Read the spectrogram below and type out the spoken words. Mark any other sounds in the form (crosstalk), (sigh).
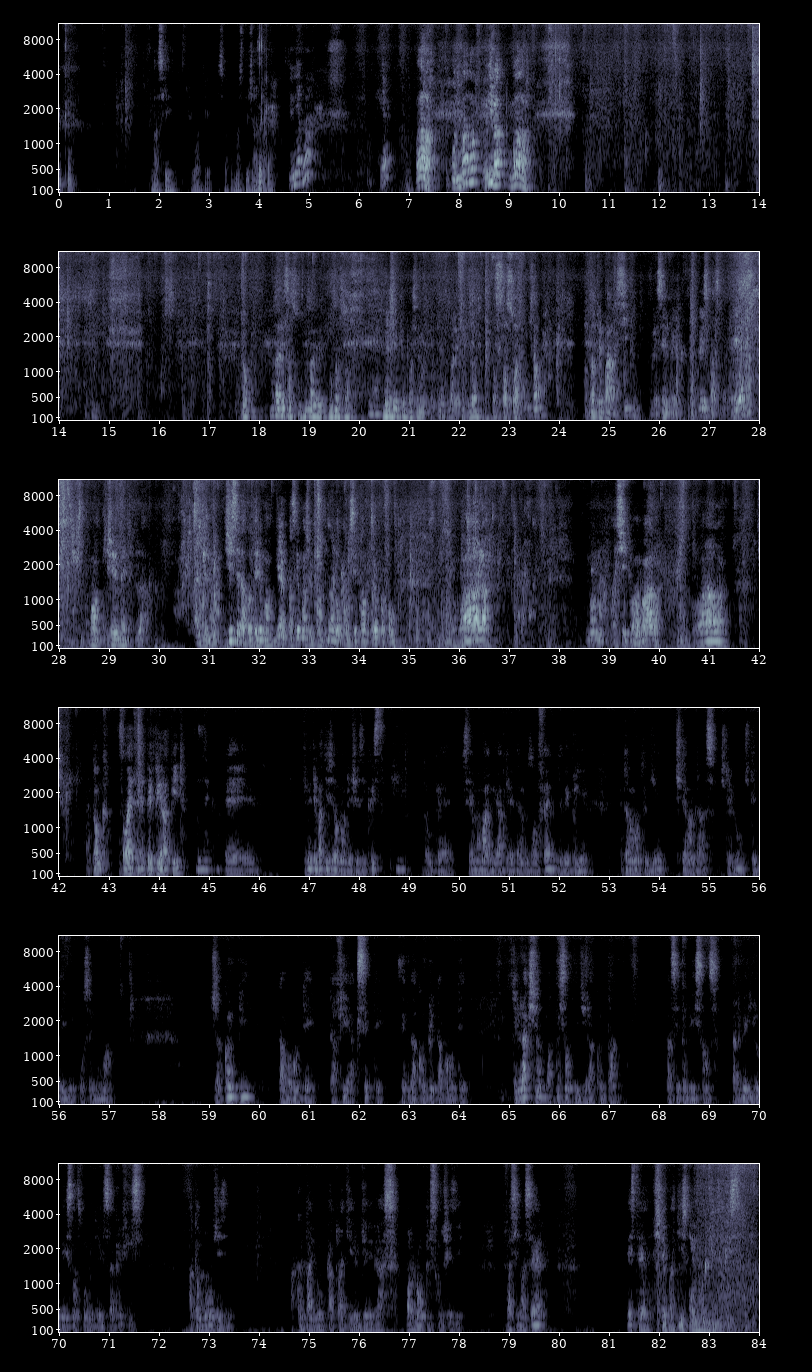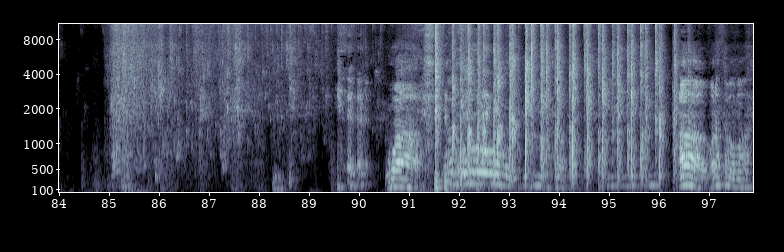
Ok. Là, c'est, tu vois que ça commence déjà. à D'accord. Tu veux venir voir? Voilà, on y va alors On y va, voilà. Donc, vous allez s'asseoir, vous allez vous asseoir. Bien sûr que vous passez de l'autre côté, vous allez vous s'asseoir comme ça. D'autre part ici, vous laissez le l'espace derrière. Bon, je vais mettre là. Ah, Juste là à côté de moi, bien, parce que moi je le prends dans l'eau comme c'est pas très profond. Voilà. Non, non, assieds-toi, voilà. Voilà. Donc, ça va être un peu plus rapide. D'accord. Et je vais te baptiser au nom de Jésus-Christ. Donc, euh, c'est un moment agréable que l'Éternel nous a offert. Je vais prier. Éternel notre Dieu, je te rends grâce, je te loue, je te bénis pour ce moment. J'accomplis ta volonté, ta fille a accepté d'accomplir ta volonté. Que l'action, la puissance de Dieu l'accompagne dans cette obéissance. La Bible dit l'obéissance pour que le sacrifice. À ton nom, Jésus. Accompagne-nous, car toi, tu es le Dieu de grâce. Au nom puissant de Jésus. Voici ma sœur, Esther, je te baptise au nom de Jésus-Christ. Waouh Ah, voilà ta maman.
